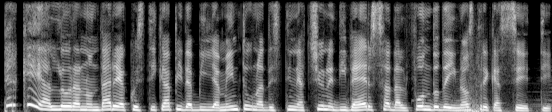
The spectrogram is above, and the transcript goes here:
Perché allora non dare a questi capi d'abbigliamento una destinazione diversa dal fondo dei nostri cassetti?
